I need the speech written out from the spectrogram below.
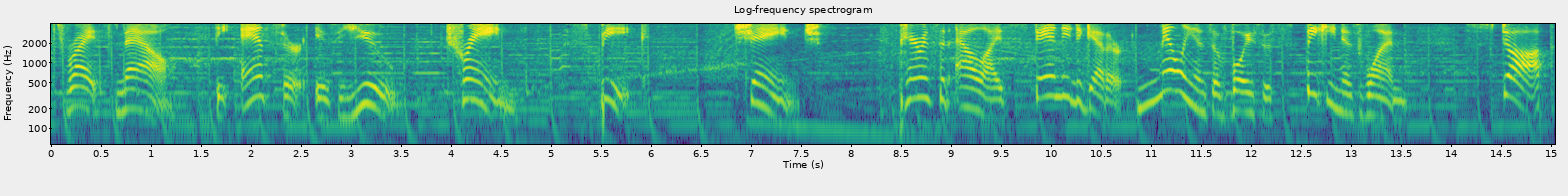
Parents' Rights Now. The answer is you. Train, speak, change. Parents and allies standing together, millions of voices speaking as one. Stop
